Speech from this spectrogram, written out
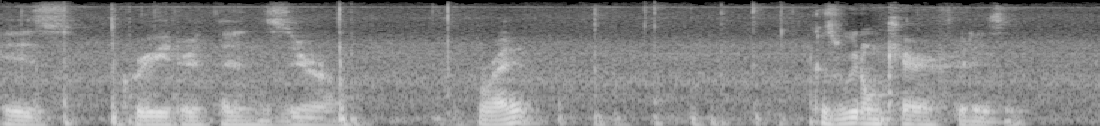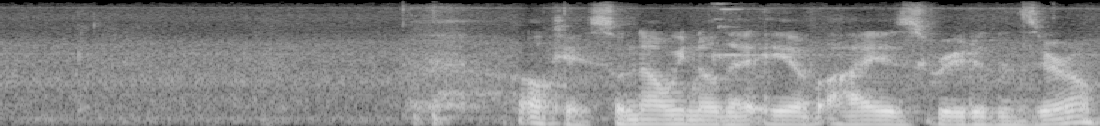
is greater than 0, right? Because we don't care if it isn't. Okay, so now we know that a of i is greater than 0.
